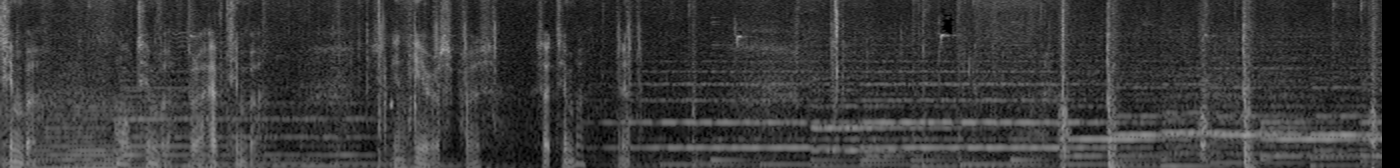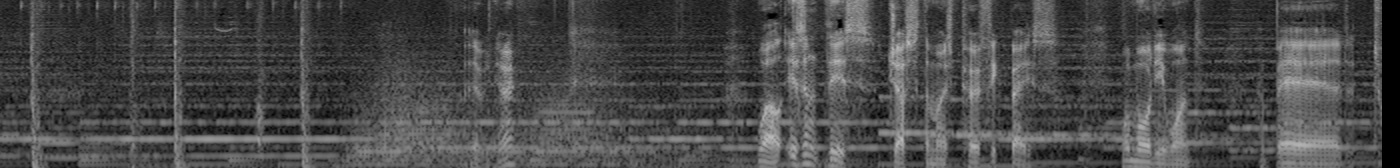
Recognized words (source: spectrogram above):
Timber. More timber, but I have timber. in here, I suppose. Is that timber? Yeah. There we go. Well, isn't this just the most perfect base? What more do you want? A bed, a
